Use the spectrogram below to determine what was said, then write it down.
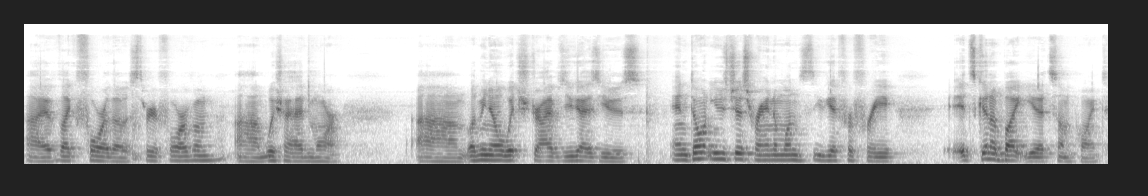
I have like four of those, three or four of them. Um, wish I had more. Um, let me know which drives you guys use, and don't use just random ones you get for free. It's gonna bite you at some point.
